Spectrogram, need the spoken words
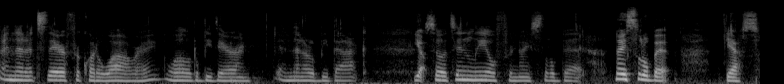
And then it's there for quite a while, right? Well, it'll be there and, and then it'll be back. Yeah. So it's in Leo for a nice little bit. Nice little bit. Yes.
